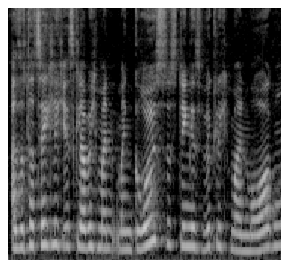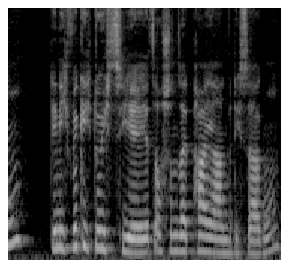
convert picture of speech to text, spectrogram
Also tatsächlich ist, glaube ich, mein, mein größtes Ding ist wirklich mein Morgen, den ich wirklich durchziehe. Jetzt auch schon seit ein paar Jahren, würde ich sagen.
